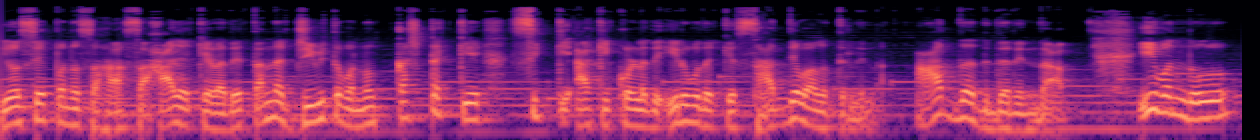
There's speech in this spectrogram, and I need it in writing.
ಯೋಸೆಫನ್ನು ಸಹ ಸಹಾಯ ಕೇಳದೆ ತನ್ನ ಜೀವಿತವನ್ನು ಕಷ್ಟಕ್ಕೆ ಸಿಕ್ಕಿ ಹಾಕಿಕೊಳ್ಳದೆ ಇರುವುದಕ್ಕೆ ಸಾಧ್ಯವಾಗುತ್ತಿರಲಿಲ್ಲ. ಆದ್ದರಿಂದ ಈ ಒಂದು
